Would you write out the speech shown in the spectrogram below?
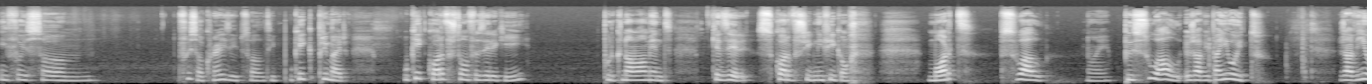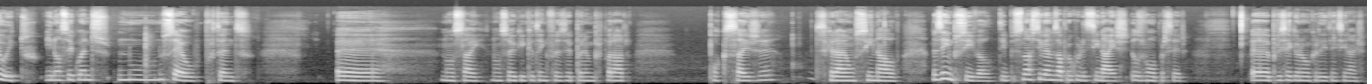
E foi só. Foi só crazy, pessoal. Tipo, o que é que. Primeiro, o que é que corvos estão a fazer aqui? Porque normalmente, quer dizer, se corvos significam morte, pessoal, não é? Pessoal, eu já vi para aí oito. Já vi oito e não sei quantos no, no céu, portanto. Uh, não sei, não sei o que é que eu tenho que fazer para me preparar para o que seja. Se calhar é um sinal. Mas é impossível. Tipo, se nós estivermos à procura de sinais, eles vão aparecer. Uh, por isso é que eu não acredito em sinais.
